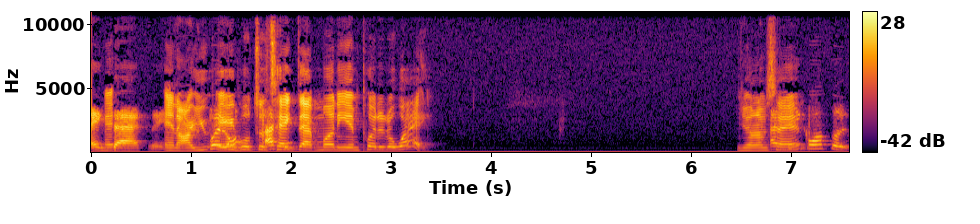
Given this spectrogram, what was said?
And- Exactly. And are you But able to I take that money and put it away? You know what I'm saying? I think also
